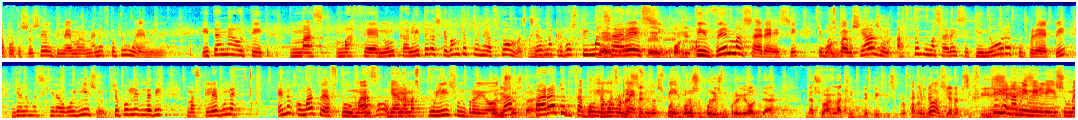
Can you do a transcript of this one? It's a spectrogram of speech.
από το social dilemma, εμένα αυτό που μου έμεινε ήταν ότι μας μαθαίνουν καλύτερα σχεδόν και από τον εαυτό μας. Ξέρουν ακριβώς τι μας Βέβαια, αρέσει, βέβαια. τι δεν μας αρέσει και μας παρουσιάζουν αυτό που μας αρέσει την ώρα που πρέπει για να μας χειραγωγήσουν. Πιο πολύ δηλαδή μας κλέβουν ένα κομμάτι του εαυτού μας για ναι. να μας πουλήσουν Πολύ προϊόντα σωστά. παρά το ότι θα μπουν Όχι να μας μόνο κλέψουν σε- το σπίτι. Όχι μόνο να σου πουλήσουν προϊόντα, να σου αλλάξουν την πεποίθηση προφανώς για, Ακριβώς. για να ψηφίσεις. Και για να μην μιλήσουμε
